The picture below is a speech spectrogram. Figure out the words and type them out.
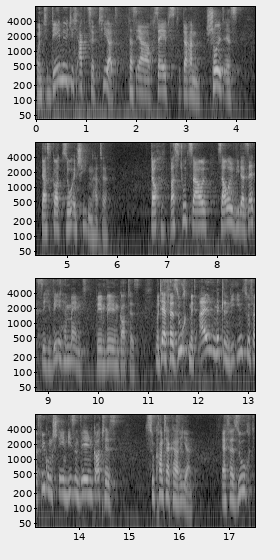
und demütig akzeptiert, dass er auch selbst daran schuld ist, dass Gott so entschieden hatte. Doch was tut Saul? Saul widersetzt sich vehement dem Willen Gottes. Und er versucht mit allen Mitteln, die ihm zur Verfügung stehen, diesen Willen Gottes zu konterkarieren. Er versucht,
